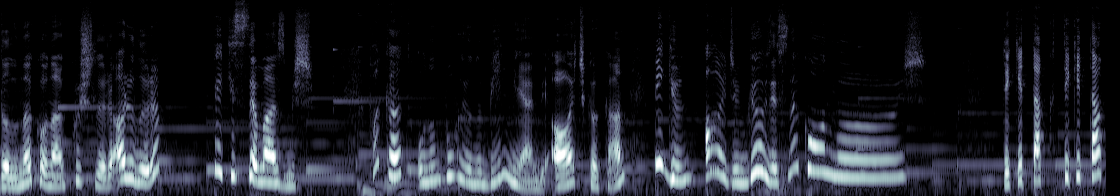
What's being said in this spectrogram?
dalına konan kuşları, arıları pek istemezmiş. Fakat onun bu huyunu bilmeyen bir ağaç kakan bir gün ağacın gövdesine konmuş. Tiki tak tiki tak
